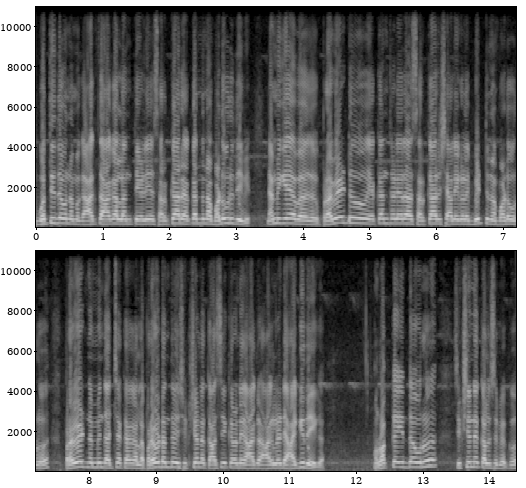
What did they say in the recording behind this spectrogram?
ಗೊತ್ತಿದ್ದೆವು, ನಮಗೆ ಆಗ್ತಾ ಆಗಲ್ಲ ಅಂತೇಳಿ ಸರ್ಕಾರ ಯಾಕಂದ್ರೆ ನಾವು ಬಡವರಿದ್ದೀವಿ. ನಮಗೆ ಪ್ರೈವೇಟು ಯಾಕಂತ ಸರ್ಕಾರಿ ಶಾಲೆಗಳ ಬಿಟ್ಟು ನಾವು ಬಡವರು ಪ್ರೈವೇಟ್ ನಮ್ಮಿಂದ ಹಚ್ಚೋಕ್ಕಾಗಲ್ಲ. ಪ್ರೈವೇಟ್ ಅಂತ ಶಿಕ್ಷಣ ಖಾಸಗೀಕರಣ ಆಗ ಆಲ್ರೆಡಿ ಆಗಿದೆ ಈಗ. ರೊಕ್ಕ ಇದ್ದವರು ಶಿಕ್ಷಣ ಕಲಿಸಬೇಕು.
